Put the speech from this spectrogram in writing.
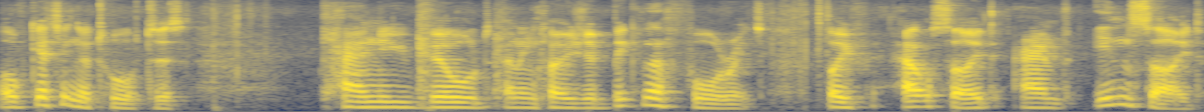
of getting a tortoise. Can you build an enclosure big enough for it, both outside and inside?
